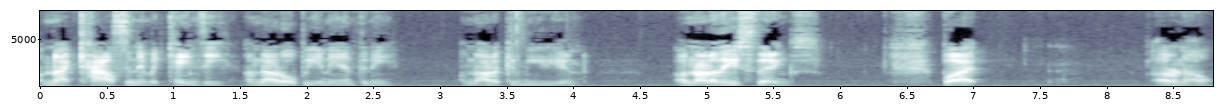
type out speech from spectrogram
I'm not Carlson and McKenzie. I'm not Opie and Anthony. I'm not a comedian. I'm none of these things. But, I don't know.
